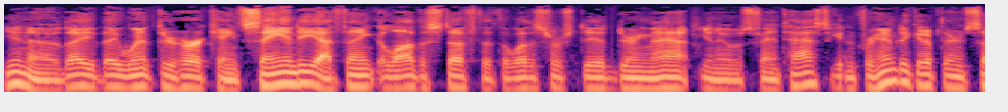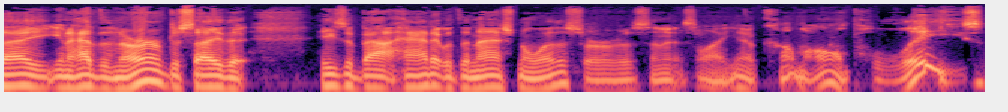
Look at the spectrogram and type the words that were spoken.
you know, they they went through Hurricane Sandy. I think a lot of the stuff that the Weather Service did during that, you know, was fantastic. And for him to get up there and say, you know, had the nerve to say that he's about had it with the National Weather Service, and it's like, you know, come on, please.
